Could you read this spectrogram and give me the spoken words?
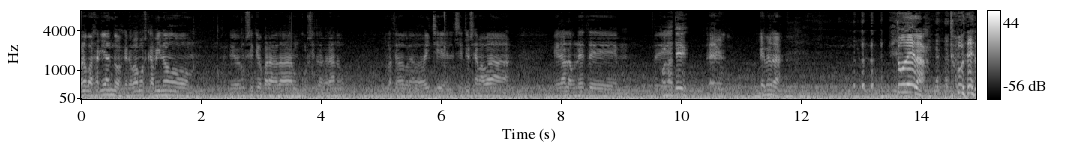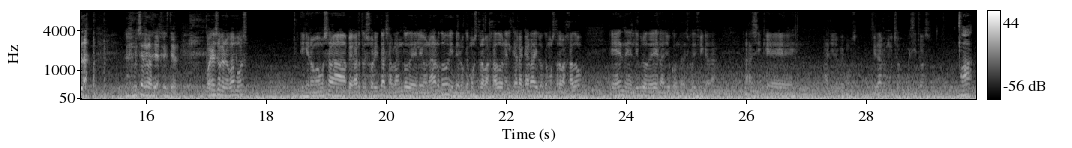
Bueno, pues aquí ando, que nos vamos camino de un sitio para dar un cursito de verano relacionado con Leonardo da Vinci. El sitio se llamaba. Era la UNED de. de- Con la T. Eh, es verdad. Tudela, Tudela. Muchas gracias, Cristian. Por eso que nos vamos y que nos vamos a pegar tres horitas hablando de Leonardo y de lo que hemos trabajado en el cara a cara y lo que hemos trabajado en el libro de La Gioconda descodificada. Así que allí nos vemos. Cuidaros mucho. Besitos. Ah.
